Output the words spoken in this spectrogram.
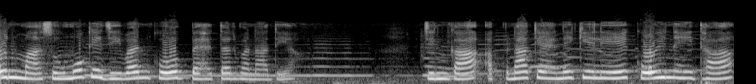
उन मासूमों के जीवन को बेहतर बना दिया। जिनका अपना कहने के लिए कोई नहीं था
